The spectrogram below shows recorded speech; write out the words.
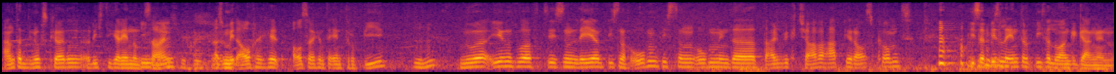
anderen Linux-Kernel, richtige Random-Zahlen. Also mit ausreichend- ausreichender Entropie. Nur irgendwo auf diesen Layer bis nach oben, bis dann oben in der Dalvik Java API rauskommt, ist ein bisschen Entropie verloren gegangen.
